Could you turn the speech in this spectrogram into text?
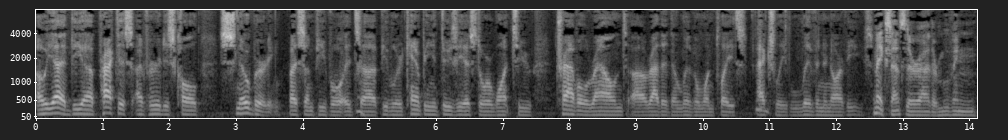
Oh yeah, the uh, practice I've heard is called snowbirding by some people. It's uh, people who are camping enthusiasts or want to travel around uh, rather than live in one place. Actually, live in an RV. So- Makes sense. They're uh, they're moving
